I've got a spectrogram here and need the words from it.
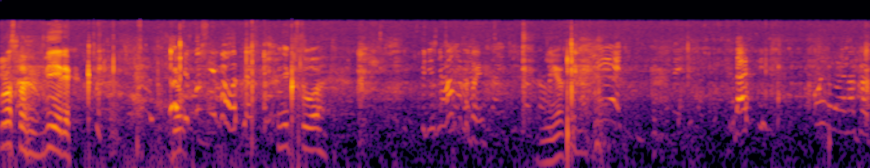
Просто в берег. Никто. Ты не снимал водой? Нет. Да, си. Ой, моя нога.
